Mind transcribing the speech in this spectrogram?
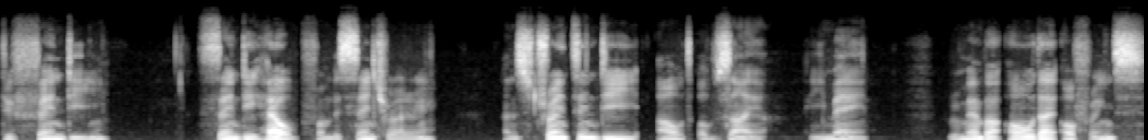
defend thee. Send thee help from the sanctuary, and strengthen thee out of Zion. Amen. Remember all thy offerings,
